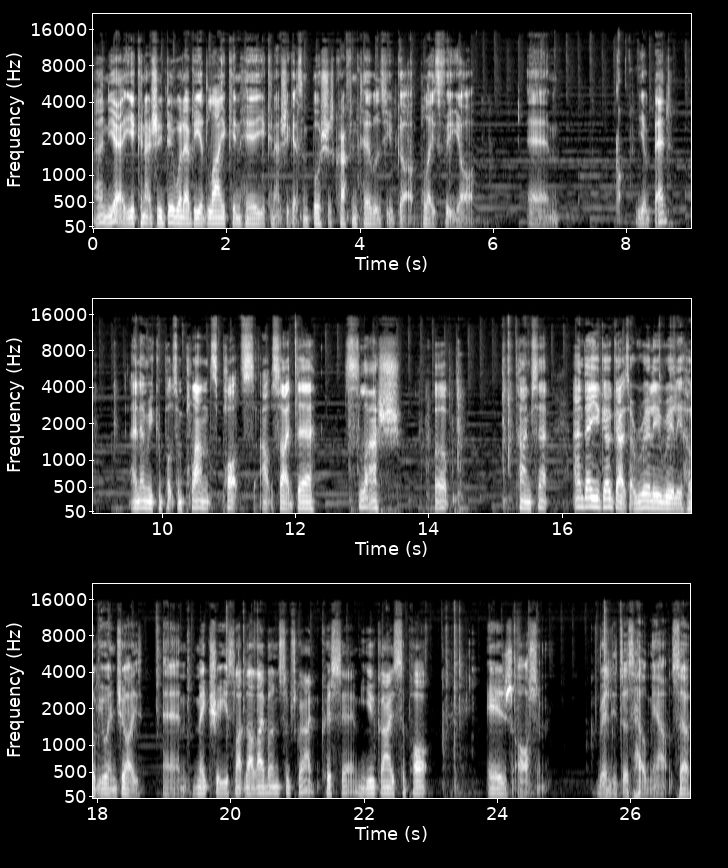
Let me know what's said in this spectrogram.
And yeah, you can actually do whatever you'd like in here. You can actually get some bushes, crafting tables. You've got a place for your um, your bed. And then we can put some plants, pots outside there. Slash up time set. And there you go, guys. I really, really hope you enjoy. Um, make sure you slap that like button, subscribe, because um, you guys' support is awesome. Really does help me out. So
